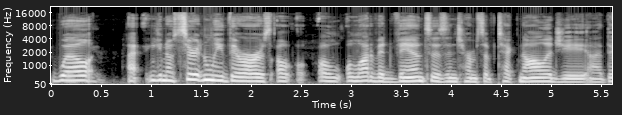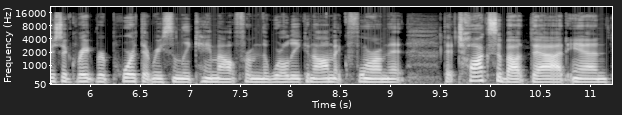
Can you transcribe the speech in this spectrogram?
Well, you know, certainly there are a, a, a, lot of advances in terms of technology. Uh, there's a great report that recently came out from the World Economic Forum that that talks about that. And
